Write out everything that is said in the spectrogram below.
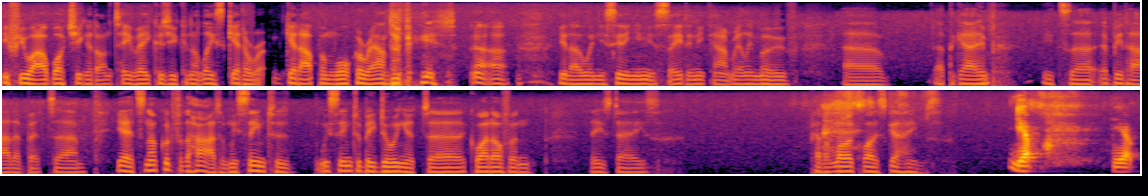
if you are watching it on TV because you can at least get a, get up and walk around a bit. Uh, you know, when you're sitting in your seat and you can't really move uh, at the game, it's uh, a bit harder. But um, yeah, it's not good for the heart, and we seem to we seem to be doing it uh, quite often these days. We've Had a lot of close games. Yep, yep.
